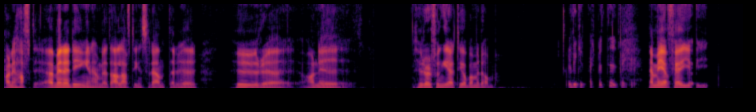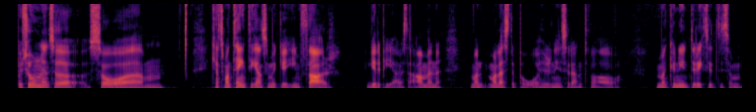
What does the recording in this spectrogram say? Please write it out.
har ni haft det? Jag menar det är ingen hemlighet, alla har haft incidenter. Hur, Hur eh, har ni hur har det fungerat att jobba med dem? I vilket perspektiv tänker du? Nej, men jag, för jag, personligen så, så um, kanske man tänkte ganska mycket inför GDPR. Så här, ja, men man, man läste på hur en incident var. Och, men man kunde ju inte riktigt liksom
